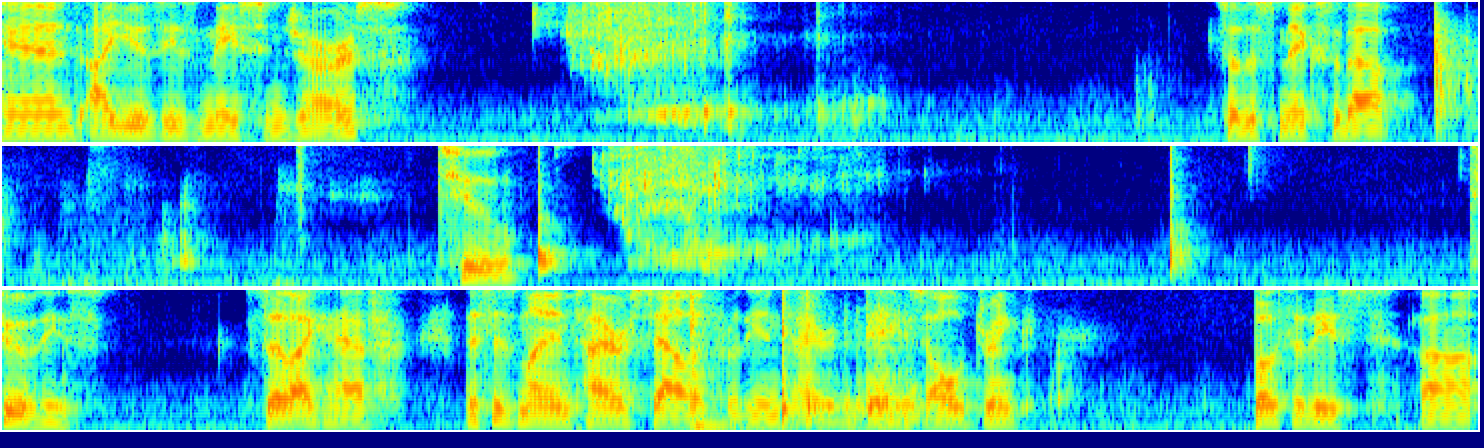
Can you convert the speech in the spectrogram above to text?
And I use these mason jars. So this makes about two, two of these. So I have, this is my entire salad for the entire day. So I'll drink both of these uh,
